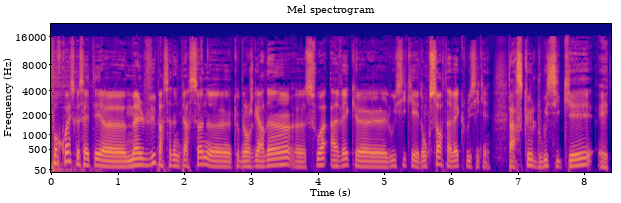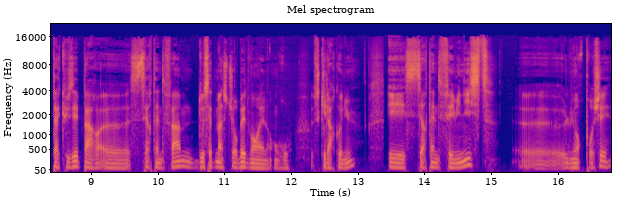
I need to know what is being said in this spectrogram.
Pourquoi est-ce que ça a été euh, mal vu par certaines personnes euh, que Blanche Gardin euh, soit avec Louis C.K. donc sorte avec Louis C.K. Parce que Louis C.K. est accusé par certaines femmes de s'être masturbé devant elle, en gros, ce qu'il a reconnu. Et certaines féministes lui ont reproché.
